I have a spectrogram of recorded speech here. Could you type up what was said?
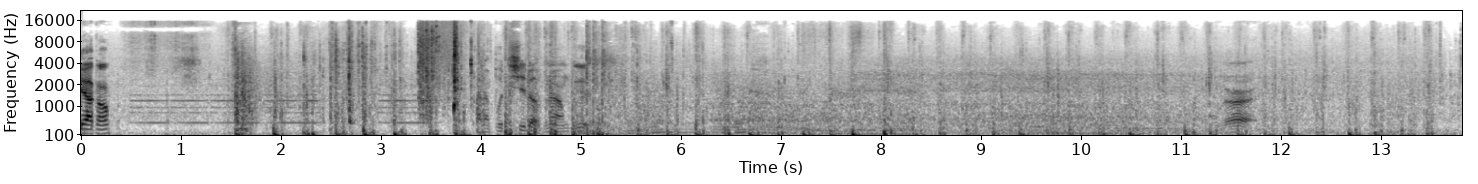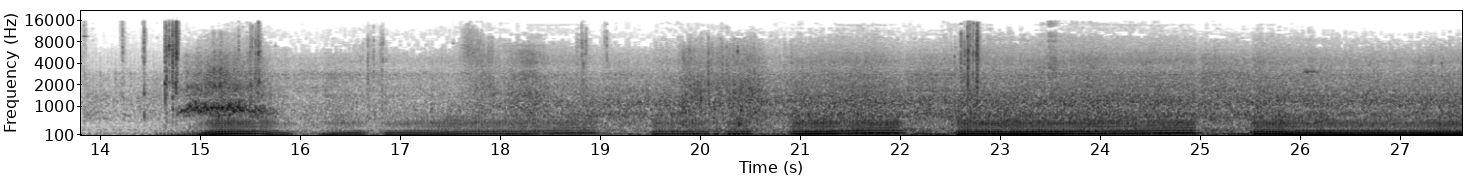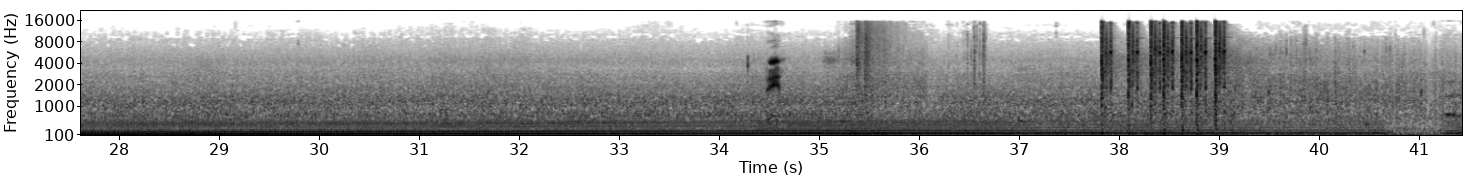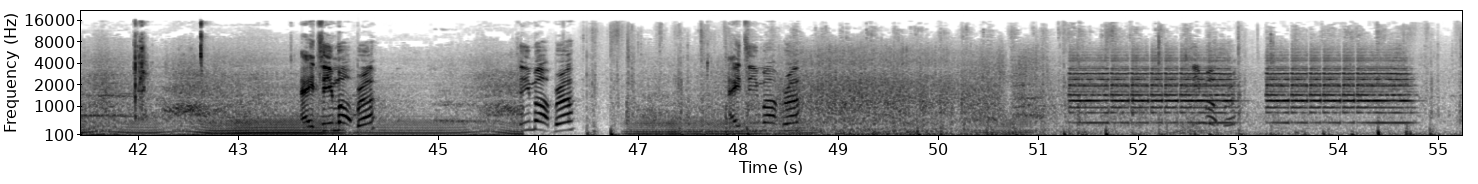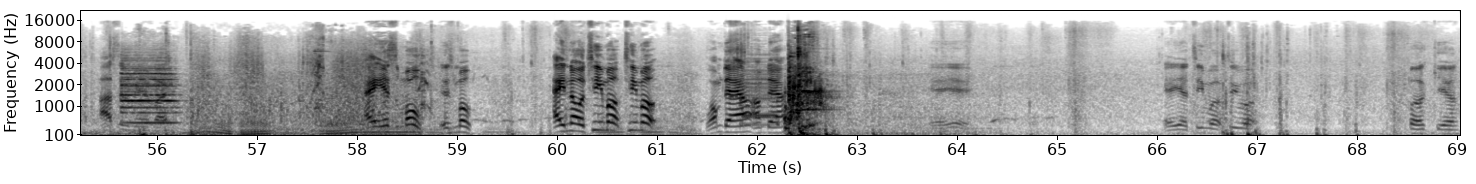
Here I come. I put the shit up now. I'm good. Alright. Team up, bro. Team up, bro. Hey, team up, bro. Team up, bro. I'll send an invite. Hey, it's Mo. It's Mo. Hey, no, team up, team up. Well, I'm down. I'm down. Yeah, yeah. Yeah, yeah, team up, team up. Fuck yeah.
